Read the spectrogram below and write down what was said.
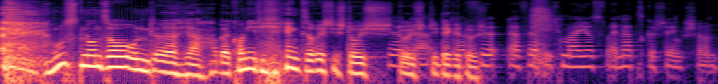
Husten und so und äh, ja, aber Conny, die hängt so richtig durch, Ja, durch da- die Decke dafür, durch. Dafür habe ich Marios Weihnachtsgeschenk schon.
